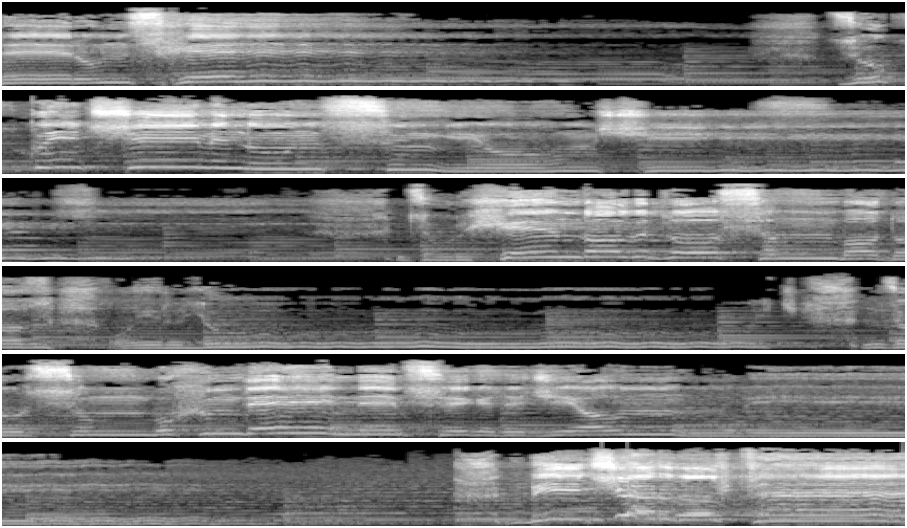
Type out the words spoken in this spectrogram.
дээр үнсхээ Зүггүй чимэн үнсэн юм шиг Зүрхэн догдлоосон бодол уйрлуулж Зүрсэн бүхэндээ нэмсэглэж явна би. Би чаргалтай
